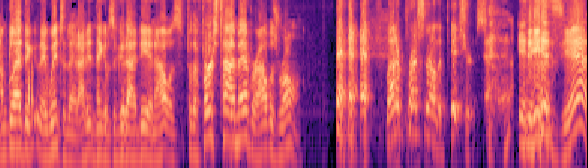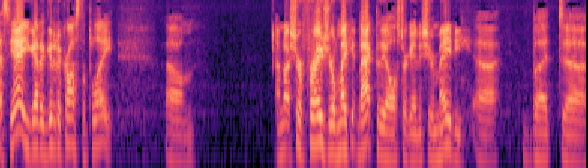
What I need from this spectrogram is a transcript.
I'm glad they, they went to that. I didn't think it was a good idea, and I was for the first time ever, I was wrong. a lot of pressure on the pitchers. it is, yes, yeah. You got to get it across the plate. Um, I'm not sure Frazier will make it back to the All Star game this year, maybe, uh, but. Uh,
